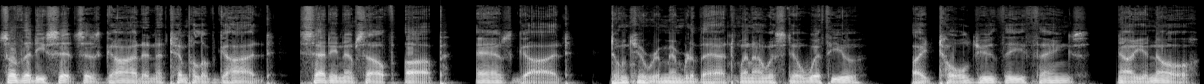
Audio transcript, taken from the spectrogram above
so that he sits as God in a temple of God, setting himself up as God. Don't you remember that when I was still with you? I told you these things? Now you know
